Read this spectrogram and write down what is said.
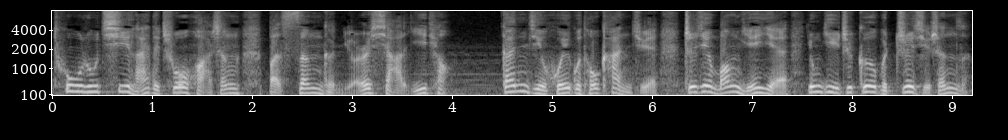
突如其来的说话声把三个女儿吓了一跳，赶紧回过头看去，只见王爷爷用一只胳膊支起身子，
